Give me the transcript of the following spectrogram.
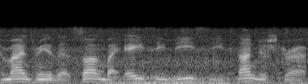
Reminds me of that song by ACDC, Thunderstruck.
